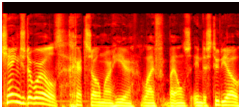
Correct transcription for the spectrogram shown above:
Change the World. Gert Zomer hier live bij ons in de studio.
